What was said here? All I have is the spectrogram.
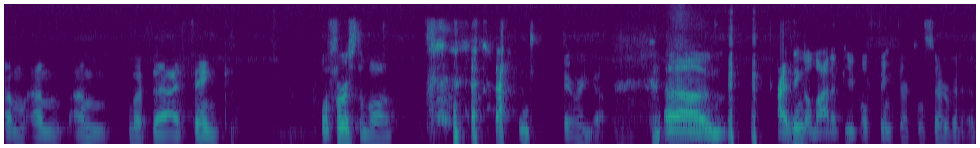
I'm I'm I'm with that. I think well first of all here we go. Um, I think a lot of people think they're conservative.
